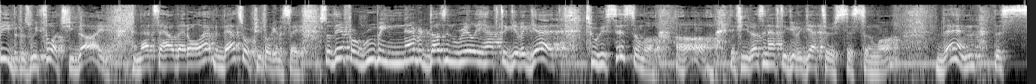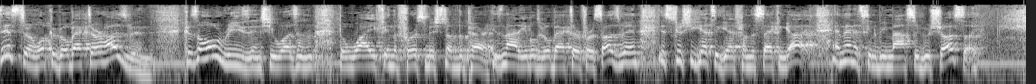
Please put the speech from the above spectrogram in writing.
be because we thought she died, and that's how that all happened. That's what people are going to say. So therefore, Reuben never doesn't really have to give a get to his sister-in-law. Oh, if he doesn't have to give a get to his sister-in-law, then the sister-in-law could go back to her husband. Because the whole reason she wasn't the wife in the first mission of the parak is not able to go back to her first husband is because she gets a get from the second guy, and then it's going to be Master Gushasai.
